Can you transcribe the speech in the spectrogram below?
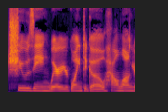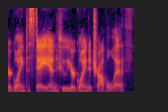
choosing where you're going to go, how long you're going to stay, and who you're going to travel with?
